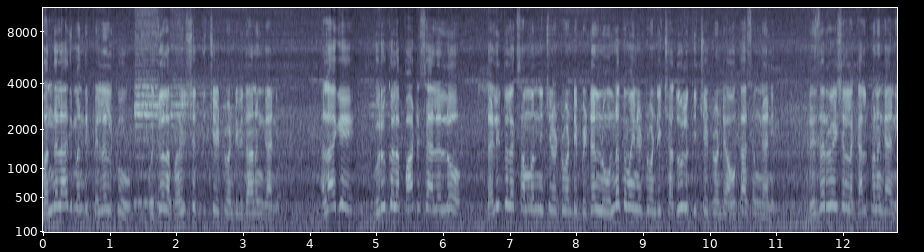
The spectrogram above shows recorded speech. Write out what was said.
వందలాది మంది పిల్లలకు ఉజ్వల భవిష్యత్తు ఇచ్చేటువంటి విధానం కానీ అలాగే గురుకుల పాఠశాలల్లో దళితులకు సంబంధించినటువంటి బిడ్డలను ఉన్నతమైనటువంటి చదువులకు ఇచ్చేటువంటి అవకాశం కానీ రిజర్వేషన్ల కల్పన కానీ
